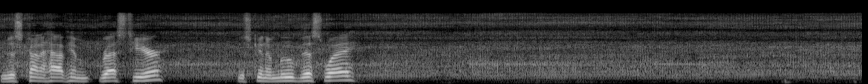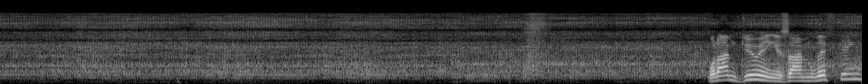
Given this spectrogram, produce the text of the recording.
You just kind of have him rest here. Just going to move this way. What I'm doing is I'm lifting,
